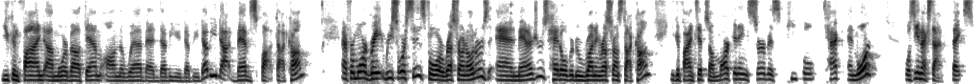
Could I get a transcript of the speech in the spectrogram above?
You can find uh, more about them on the web at www.bevspot.com. And for more great resources for restaurant owners and managers, head over to runningrestaurants.com. You can find tips on marketing, service, people, tech, and more. We'll see you next time. Thanks.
